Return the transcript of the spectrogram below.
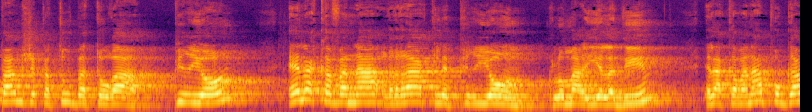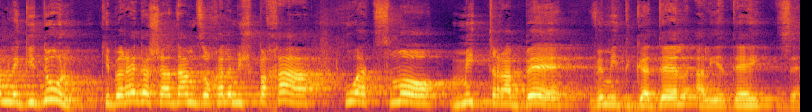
פעם שכתוב בתורה פריון, אין הכוונה רק לפריון, כלומר ילדים, אלא הכוונה פה גם לגידול, כי ברגע שאדם זוכה למשפחה, הוא עצמו מתרבה ומתגדל על ידי זה.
